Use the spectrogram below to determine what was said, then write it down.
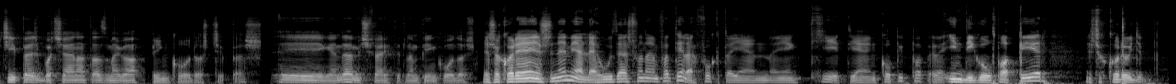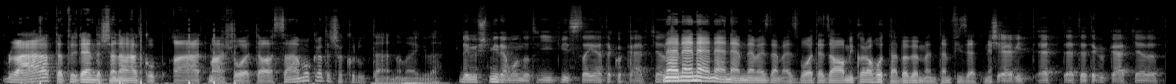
csípes, bocsánat, az meg a... PIN kódos csipes. Igen, de nem is feltétlen PIN kódos. És akkor és nem ilyen lehúzás van, hanem tényleg fogta ilyen, ilyen két ilyen kopipapír, indigó papír, és akkor úgy rá, tehát hogy rendesen átkop, átmásolta a számokat, és akkor utána meg lett. De most mire mondod, hogy így visszaéltek a kártyát? Ne, ne, ne, ne, nem, nem, ez nem ez volt, ez a, amikor a hotelbe bementem fizetni. És elvitt, et- ettették a kártyádat?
